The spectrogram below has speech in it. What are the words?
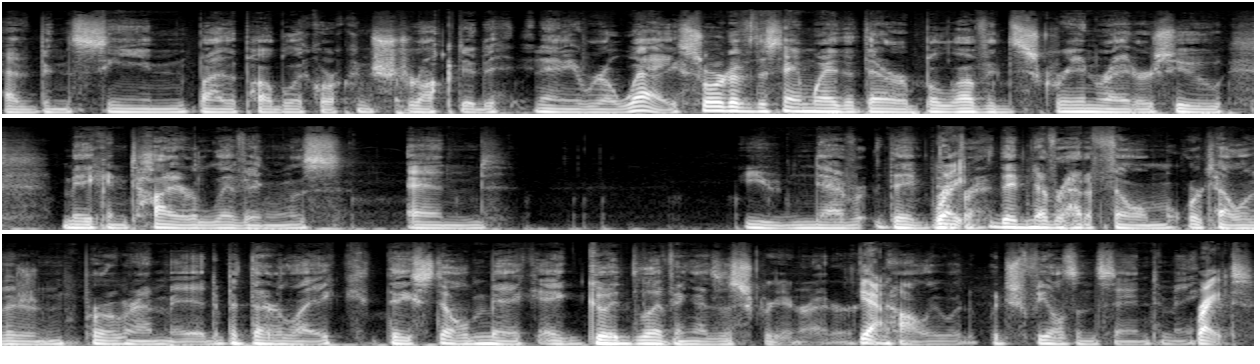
have been seen by the public or constructed in any real way. Sort of the same way that there are beloved screenwriters who make entire livings and you never they've Right. never they've never had a film or television program made, but they're like they still make a good living as a screenwriter Yeah. in Hollywood, which feels insane to me. Right.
